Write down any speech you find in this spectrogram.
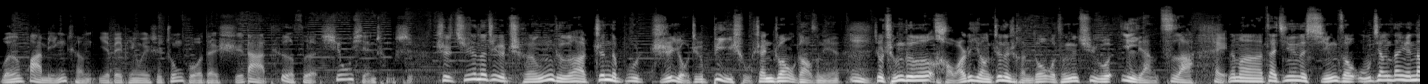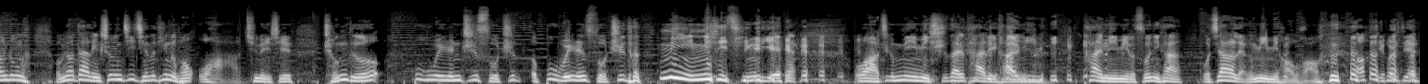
文化名城也被评为是中国的十大特色休闲城市。是，其实呢，这个承德啊，真的不只有这个避暑山庄。我告诉您，嗯，就承德好玩的地方真的是很多。我曾经去过一两次啊。嘿，那么在今天的行走吴江单元当中呢，我们要带领收音机前的听众朋友，哇，去那些承德不为人知所知、呃不为人所知的秘密景点。哇，这个秘密实在是太厉害，太秘密，太秘密了。所以你看，我加了两个秘密，好不好？好，一会儿见。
